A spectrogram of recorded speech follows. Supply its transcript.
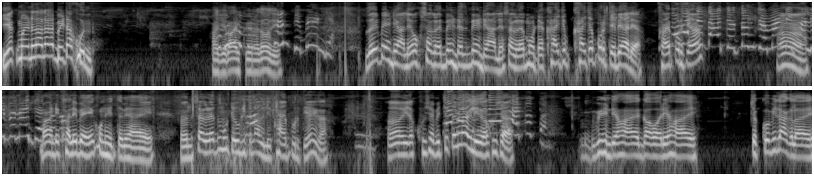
एक महिना झाला का बी टाकून? हाजीला ऐकू ना जाऊ दे. लय भेंड्या आल्या हो सगळ्या भेंड्याच भेंड्या आल्या सगळ्या मोठ्या. खायच्या खायच्या पुरत्या बी आल्या. खाय पुरत्या. हा. मांडी खाली बी आहे कोण इथं बी आहे. आणि सगळ्यात मोठी उगीत लागली खाय पुरती आहे का? हा इथं खुशा बी तिथं बी लागली का खुशा? भेंडी हाय गवारी हाय चक्को बी लागलाय.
